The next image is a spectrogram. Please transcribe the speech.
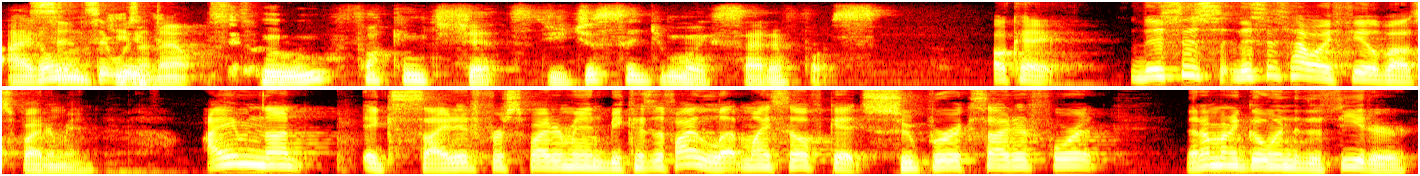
I don't since it was announced. Who fucking shits. You just said you were excited for us. okay this is this is how i feel about spider-man i am not excited for spider-man because if i let myself get super excited for it then i'm going to go into the theater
